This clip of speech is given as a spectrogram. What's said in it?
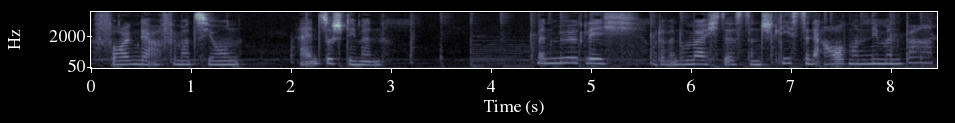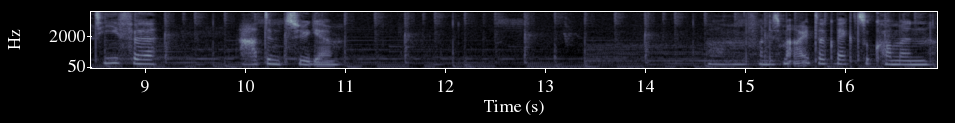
folgende Affirmation einzustimmen. Wenn möglich oder wenn du möchtest, dann schließ deine Augen und nimm ein paar tiefe Atemzüge, um von diesem Alltag wegzukommen,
